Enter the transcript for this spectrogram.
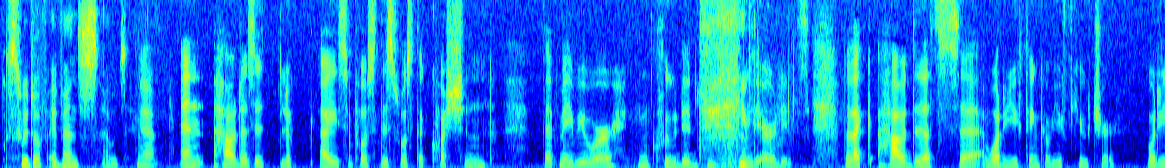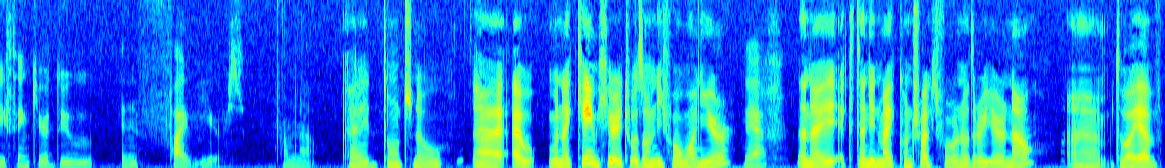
suite of events, I would say. Yeah. And how does it look? I suppose this was the question that maybe were included in the earliest. But like, how does uh, what do you think of your future? What do you think you'll do in five years from now? I don't know. Uh, I, when I came here, it was only for one year. Yeah. Then I extended my contract for another year now. Um, so I have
